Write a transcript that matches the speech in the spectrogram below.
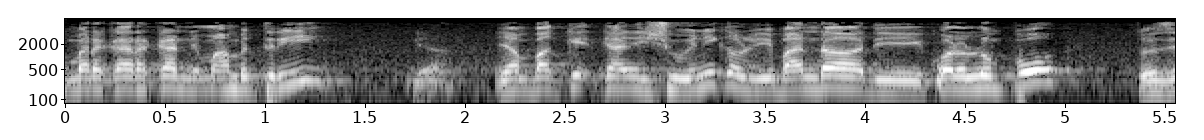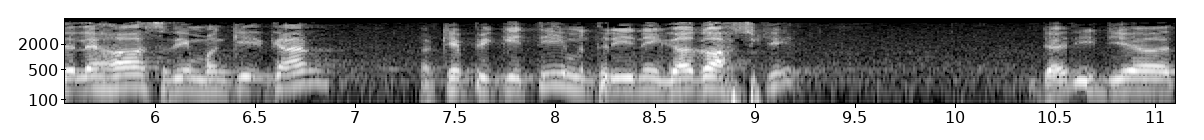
kepada rakan-rakan Jemaah Menteri ya, yang bangkitkan isu ini. Kalau di bandar di Kuala Lumpur Tuan Zeleha sering bangkitkan. KPKT Menteri ini gagah sikit. Jadi dia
